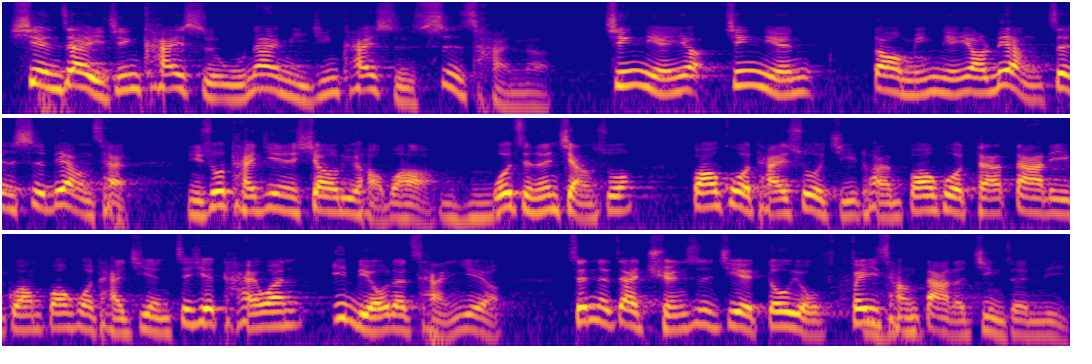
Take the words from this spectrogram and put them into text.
现在已经开始五纳米已经开始试产了，今年要今年。到明年要量正式量产，你说台积电的效率好不好？我只能讲说，包括台塑集团，包括大大立光，包括台积电这些台湾一流的产业哦，真的在全世界都有非常大的竞争力。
